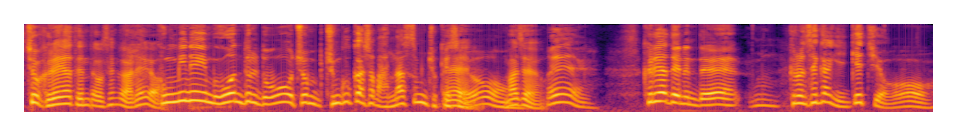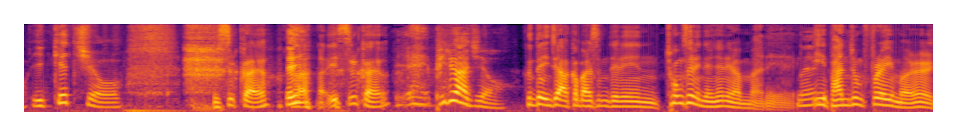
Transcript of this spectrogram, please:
저 그래야 된다고 생각을 해요. 국민의힘 의원들도 좀 중국 가서 만났으면 좋겠어요. 네, 맞아요. 네. 그래야 되는데 음, 그런 생각이 있겠죠. 있겠죠. 있을까요? 네? 있을까요? 예, 필요하죠. 근데 이제 아까 말씀드린 총선이 내년이란 말이에요. 네. 이 반중 프레임을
